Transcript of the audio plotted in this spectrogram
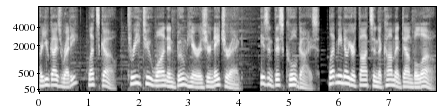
Are you guys ready? Let's go. 3 2 1 and boom here is your nature egg. Isn't this cool guys? Let me know your thoughts in the comment down below.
